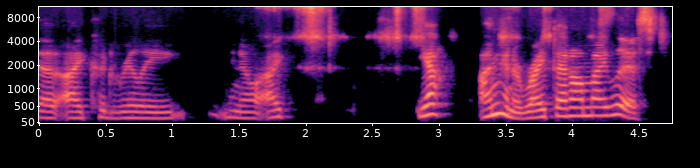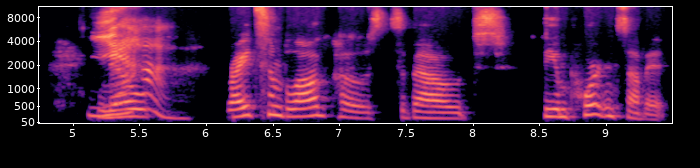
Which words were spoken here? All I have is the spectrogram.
that I could really, you know, I, yeah, I'm going to write that on my list. You yeah. know, write some blog posts about the importance of it.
